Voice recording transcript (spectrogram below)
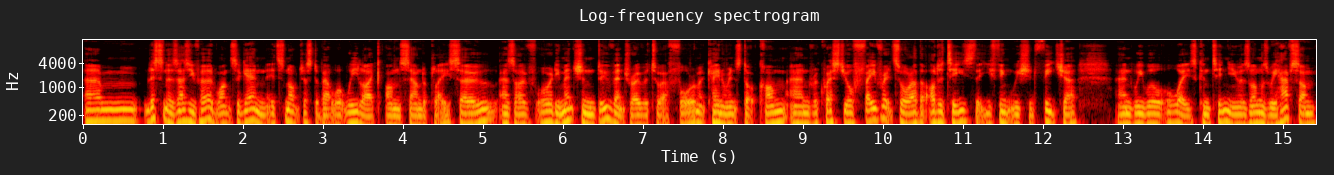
Um, listeners, as you've heard once again, it's not just about what we like on Sound of Play. So, as I've already mentioned, do venture over to our forum at caneandrinse.com and request your favourites or other oddities that you think we should feature. And we will always continue, as long as we have some,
